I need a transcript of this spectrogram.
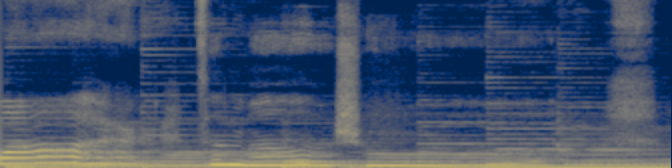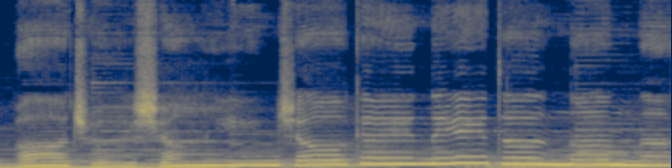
花儿怎么说？把这乡音交给你的喃喃。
